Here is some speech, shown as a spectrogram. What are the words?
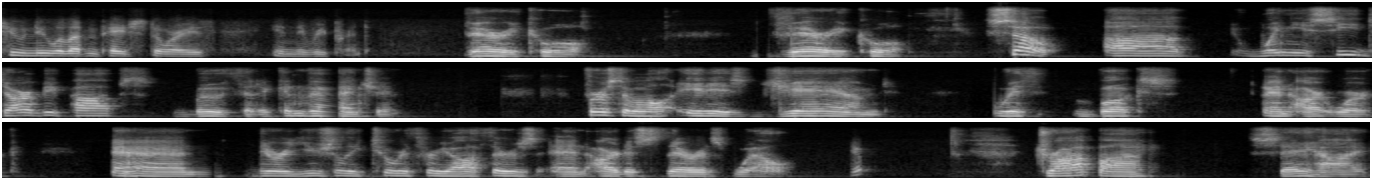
two new 11-page stories in the reprint. Very cool. Very cool. So, uh, when you see Darby Pop's booth at a convention, first of all, it is jammed with books and artwork. And there are usually two or three authors and artists there as well. Yep. Drop by, say hi,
